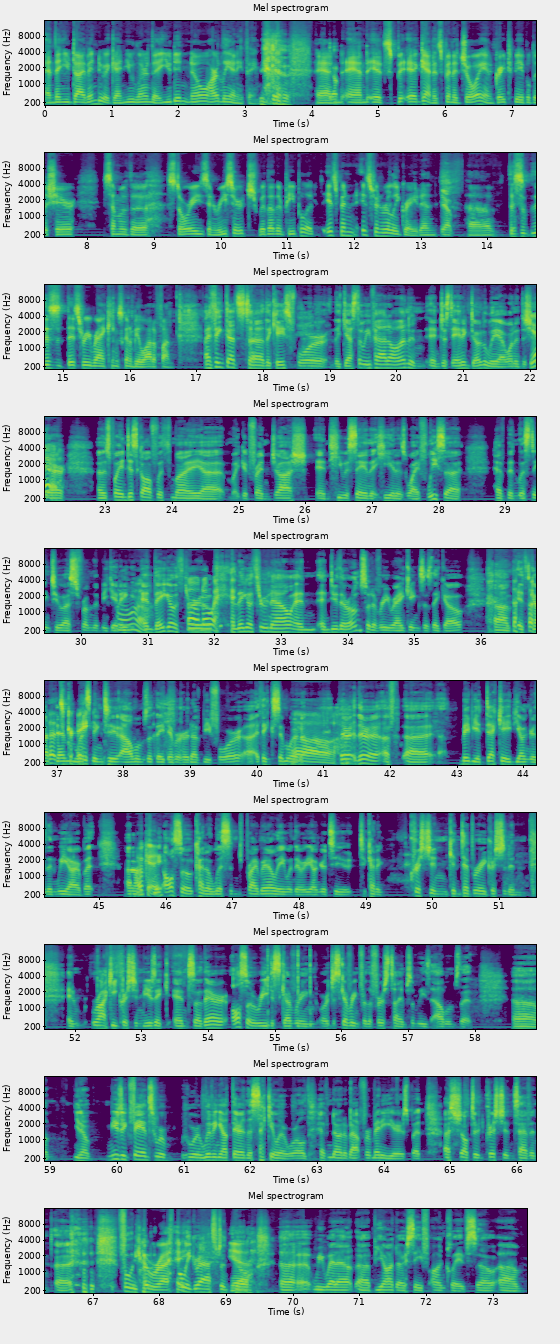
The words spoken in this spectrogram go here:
and then you dive into it again, you learn that you didn't know hardly anything. and yep. and it's again, it's been a joy and great to be able to share some of the stories and research with other people. It, has been it's been really great, and yep. uh, this this this re ranking is going to be a lot of fun. I think that's uh, the case for the guests that we've had on, and, and just anecdotally, I wanted to share. Yeah. I was playing disc golf with my uh, my good friend Josh, and he was saying that he and his wife Lisa have been listening to us from the beginning, oh, wow. and they go through oh, no and they go through now and and do their own sort of re rankings as they go. Um, it's got them great. listening to albums that they never heard of before. Uh, I think similar. Oh. To, they're they're a, a uh, maybe a decade younger than we are, but um, okay. they also kind of listened primarily when they were younger to to kind of Christian, contemporary Christian, and and rocky Christian music, and so they're also rediscovering or discovering for the first time some of these albums that um, you know music fans who are who are living out there in the secular world have known about for many years, but us sheltered Christians haven't uh, fully Right. fully grasped until Yeah. uh, we went out uh, beyond our safe enclave. So, um,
